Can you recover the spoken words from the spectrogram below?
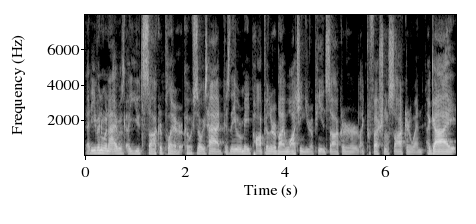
that even when I was a youth soccer player, coaches always had because they were made popular by watching European soccer or like professional soccer. When a guy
